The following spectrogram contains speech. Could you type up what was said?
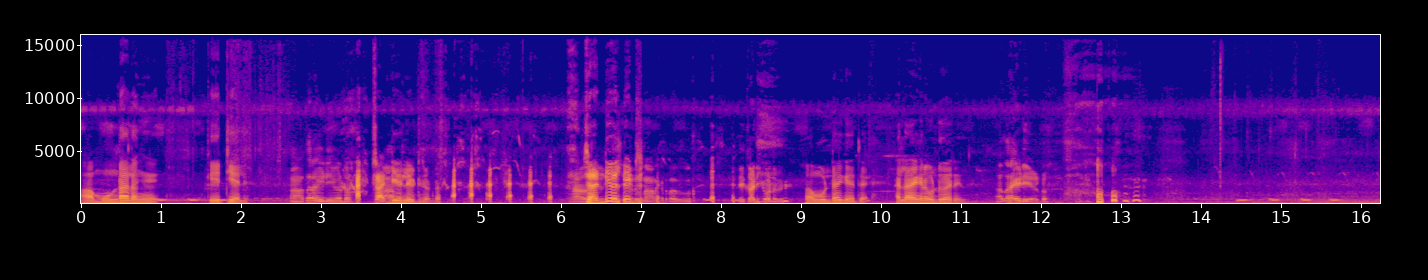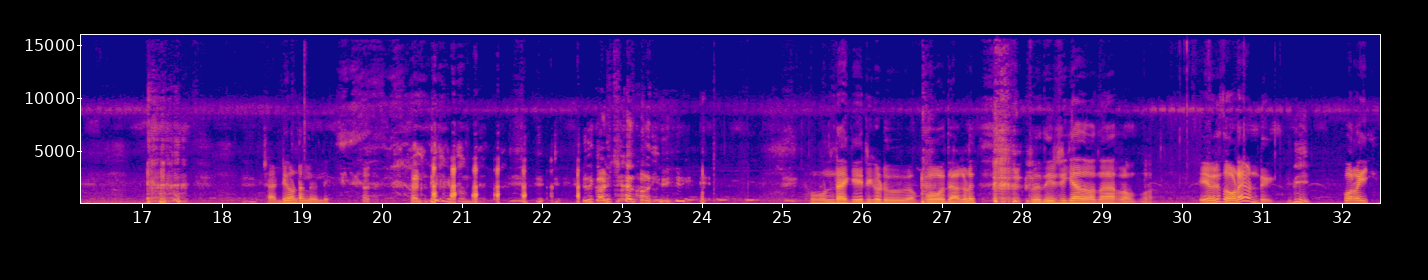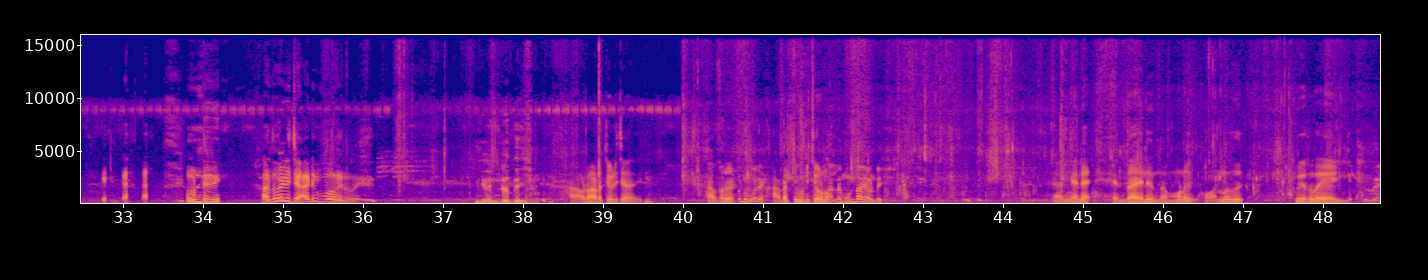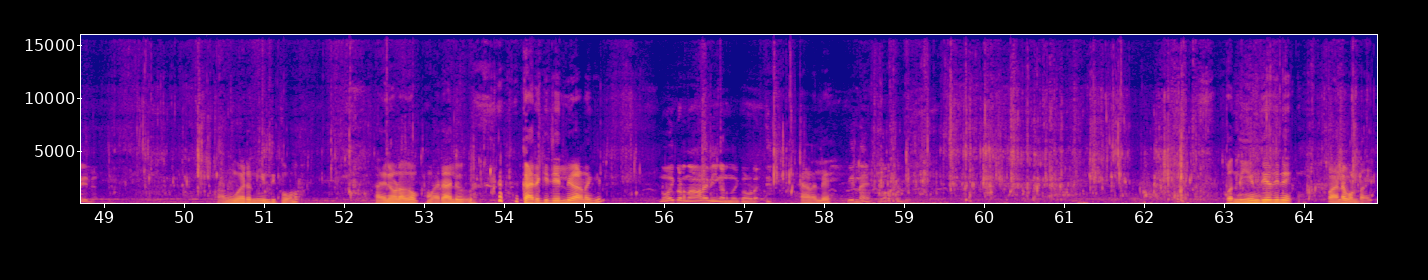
ആ മുണ്ടാലങ്ങ് കേട്ടോ. ചട്ടി വല്ല ഇട്ടിട്ടുണ്ടോ? ചട്ടി വല്ല ഇട്ടി നാണം കെടുത്താ ഇത്. ഏ, കടിക്കോണത് ആ മുണ്ടായി കയറ്റാൻ അല്ലാതെ എങ്ങനെ കൊണ്ടുപോകാനത് അതൊരു ഐഡിയ കേട്ടോ. ചട്ടി ഉണ്ടല്ലോ അല്ലേ. ഇത് മുണ്ട കയറ്റിക്കൊണ്ട് പോകുക അപ്പോൾ ഞങ്ങൾ പ്രതീക്ഷിക്കാതെ വന്ന കാരണം ഏ ഒരു തുളയുണ്ട്. കൊറേ ഉണ്ട് മുണ്ടിന് അതുവഴി ചാടിപ്പോകരുത്. അവിടെ അടച്ചു പിടിച്ചാൽ മതി. അടച്ചു പിടിച്ചോണം. അങ്ങനെ എന്തായാലും നമ്മൾ വന്നത് വെറുതെ ആയില്ല അങ്ങ് വരെ നീന്തി പോകണം അതിനോടകം വരാൽ കരയ്ക്ക് ചെല്ലുകയാണെങ്കിൽ നോയിക്കോടെ നാളെ മീൻ കാണും നോയിക്കോടെ ആണല്ലേ? പിന്നെ ഉറപ്പില്ലേ? അപ്പം നീന്തിയതിന് ഫലമുണ്ടായി.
